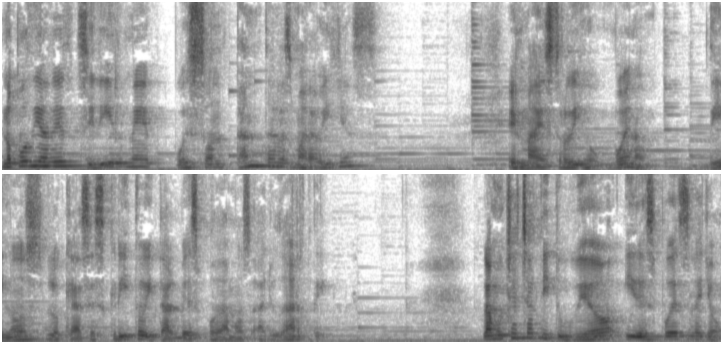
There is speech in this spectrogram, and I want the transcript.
No podía decidirme, pues son tantas las maravillas. El maestro dijo, bueno, dinos lo que has escrito y tal vez podamos ayudarte. La muchacha titubeó y después leyó.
